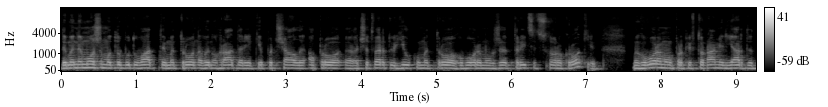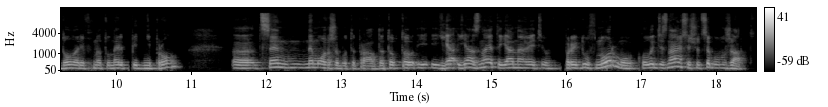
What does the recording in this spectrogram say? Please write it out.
де ми не можемо добудувати метро на Виноградар, яке почали. А про е, четверту гілку метро говоримо вже 30-40 років. Ми говоримо про півтора мільярди доларів на тунель під Дніпром. Е, Це не може бути правда. Тобто, я, я знаєте, я навіть прийду в норму, коли дізнаюся, що це був жарт.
